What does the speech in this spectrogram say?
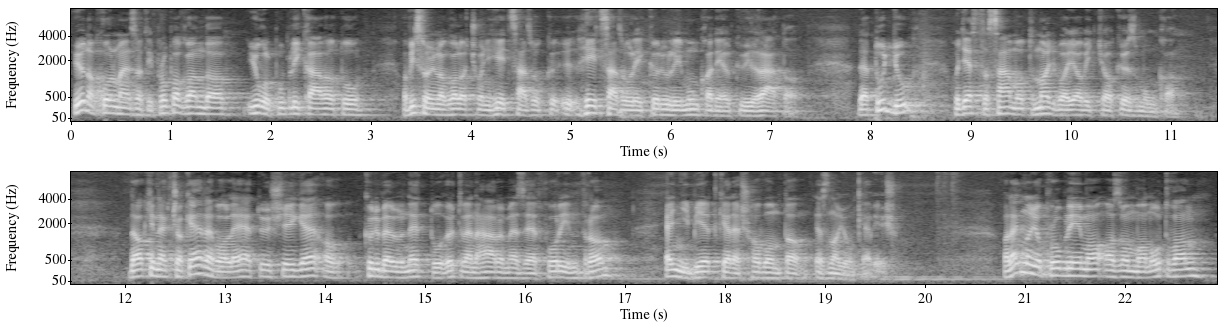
Jön a kormányzati propaganda, jól publikálható, a viszonylag alacsony 7% körüli munkanélküli ráta. De tudjuk, hogy ezt a számot nagyban javítja a közmunka. De akinek csak erre van lehetősége, a körülbelül nettó 53 ezer forintra ennyi bért keres havonta, ez nagyon kevés. A legnagyobb probléma azonban ott van,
